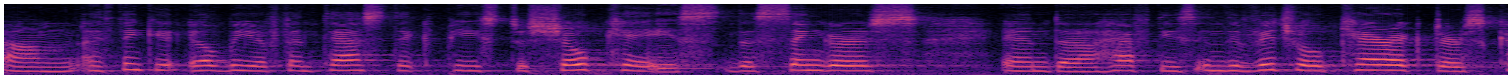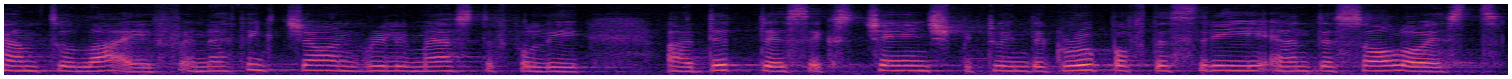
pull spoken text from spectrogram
Um, I think it- it'll be a fantastic piece to showcase the singers and uh, have these individual characters come to life. And I think John really masterfully uh, did this exchange between the group of the three and the soloists.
